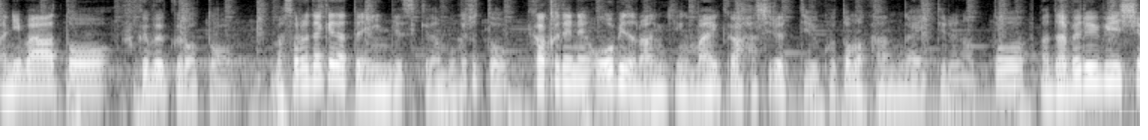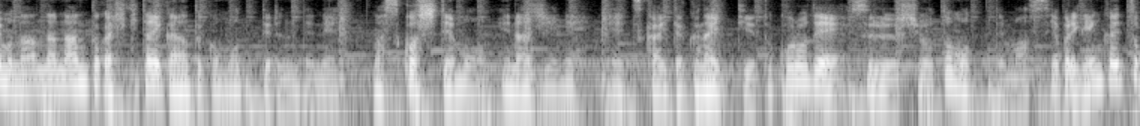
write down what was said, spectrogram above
アニバーと福袋と、まあ、それだけだったらいいんですけど、僕ちょっと企画でね、OB のランキング毎回走るっていうことも考えてるのと、まあ、WBC もなんだなんとか引きたいかなとか思ってるんでね、まあ、少しでもエナジーね、えー、使いたくないっていうところでスルーしようと思ってます。やっぱり限界突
